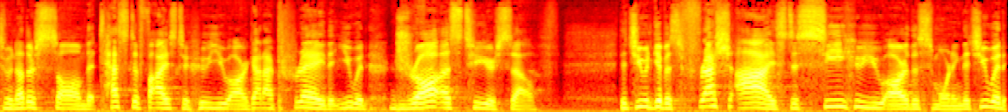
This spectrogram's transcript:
to another psalm that testifies to who you are. God, I pray that you would draw us to yourself, that you would give us fresh eyes to see who you are this morning, that you would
